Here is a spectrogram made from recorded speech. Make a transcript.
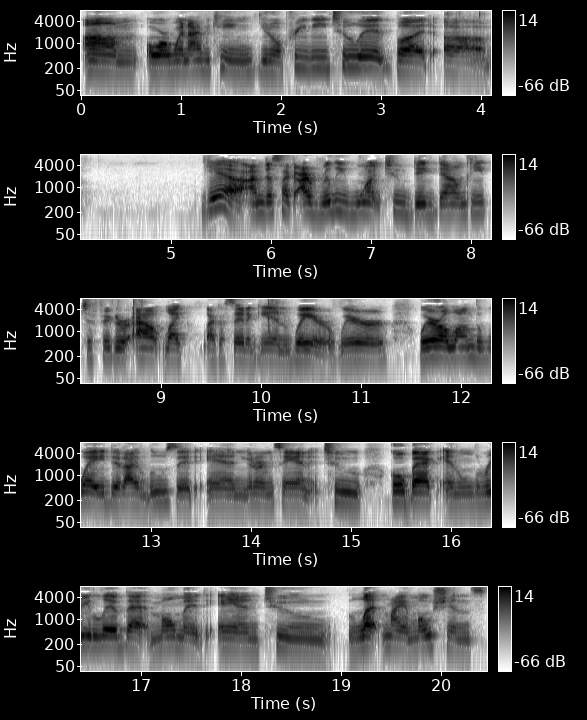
um, or when I became, you know, privy to it, but, um, yeah, I'm just like I really want to dig down deep to figure out like like I said again where where where along the way did I lose it? And you know what I'm saying? To go back and relive that moment and to let my emotions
